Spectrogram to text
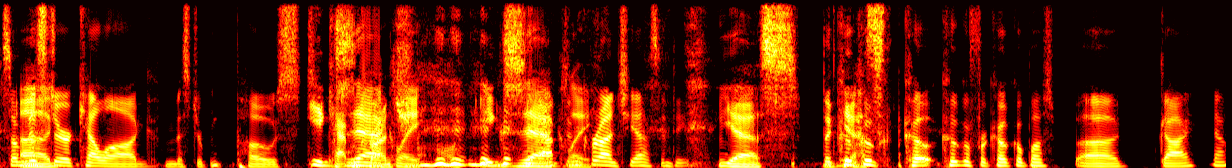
So, Mr. Kellogg, Mr. Post, exactly, exactly, Captain Crunch, yes, indeed. yes, The cuckoo, yes. co- cuckoo for Cocoa Puffs uh, guy, yeah.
